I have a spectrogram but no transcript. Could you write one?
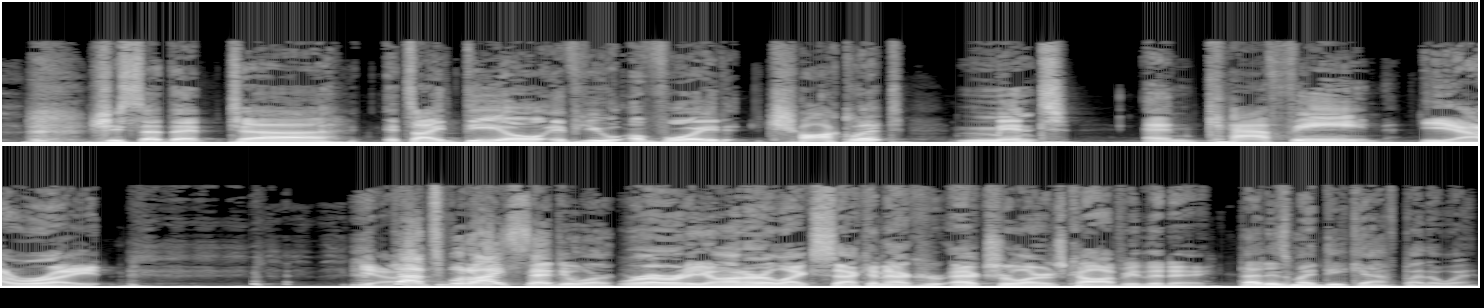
she said that uh, it's ideal if you avoid chocolate, mint, and caffeine. yeah, right. Yeah. That's what I said to her. We're already on our like second extra, extra large coffee of the day. That is my decaf, by the way.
